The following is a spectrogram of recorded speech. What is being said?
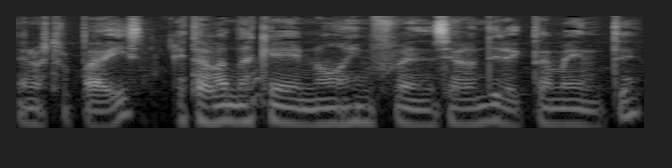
de nuestro país, estas bandas que nos influenciaron directamente.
